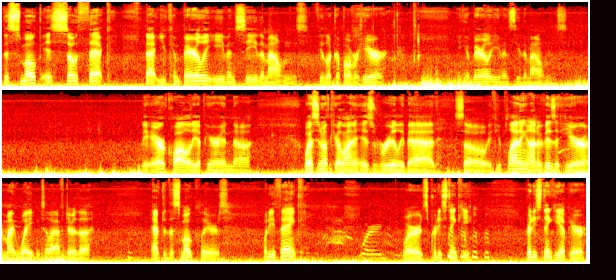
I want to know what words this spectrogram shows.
the smoke is so thick that you can barely even see the mountains. If you look up over here, you can barely even see the mountains. The air quality up here in uh, Western North Carolina is really bad. So if you're planning on a visit here, I might wait until after the after the smoke clears. What do you think? Word. Words, pretty stinky. pretty stinky up here.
